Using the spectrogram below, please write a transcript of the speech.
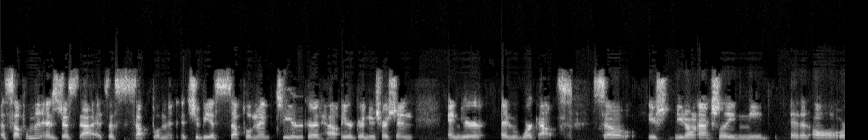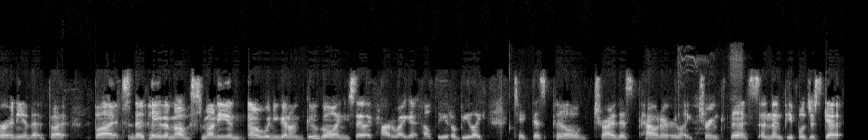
a supplement is just that. It's a supplement. It should be a supplement to your good health your good nutrition and your and workouts. So you sh- you don't actually need it at all or any of it, but but they pay the most money. And so when you get on Google and you say, like, how do I get healthy? It'll be like, take this pill, try this powder, like, drink this. And then people just get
